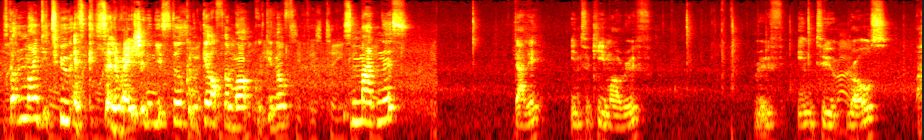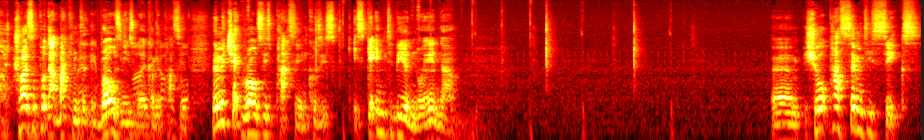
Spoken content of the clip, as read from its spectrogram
He's got 92 acceleration and he still couldn't get off the mark quick enough. It's madness. Dally into Kemar Roofe. Roofe into Rolls. Oh, tries to put that back into Rolls needs work on the passing. Let me check Rose's passing because it's it's getting to be annoying now. Um, short pass 76.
